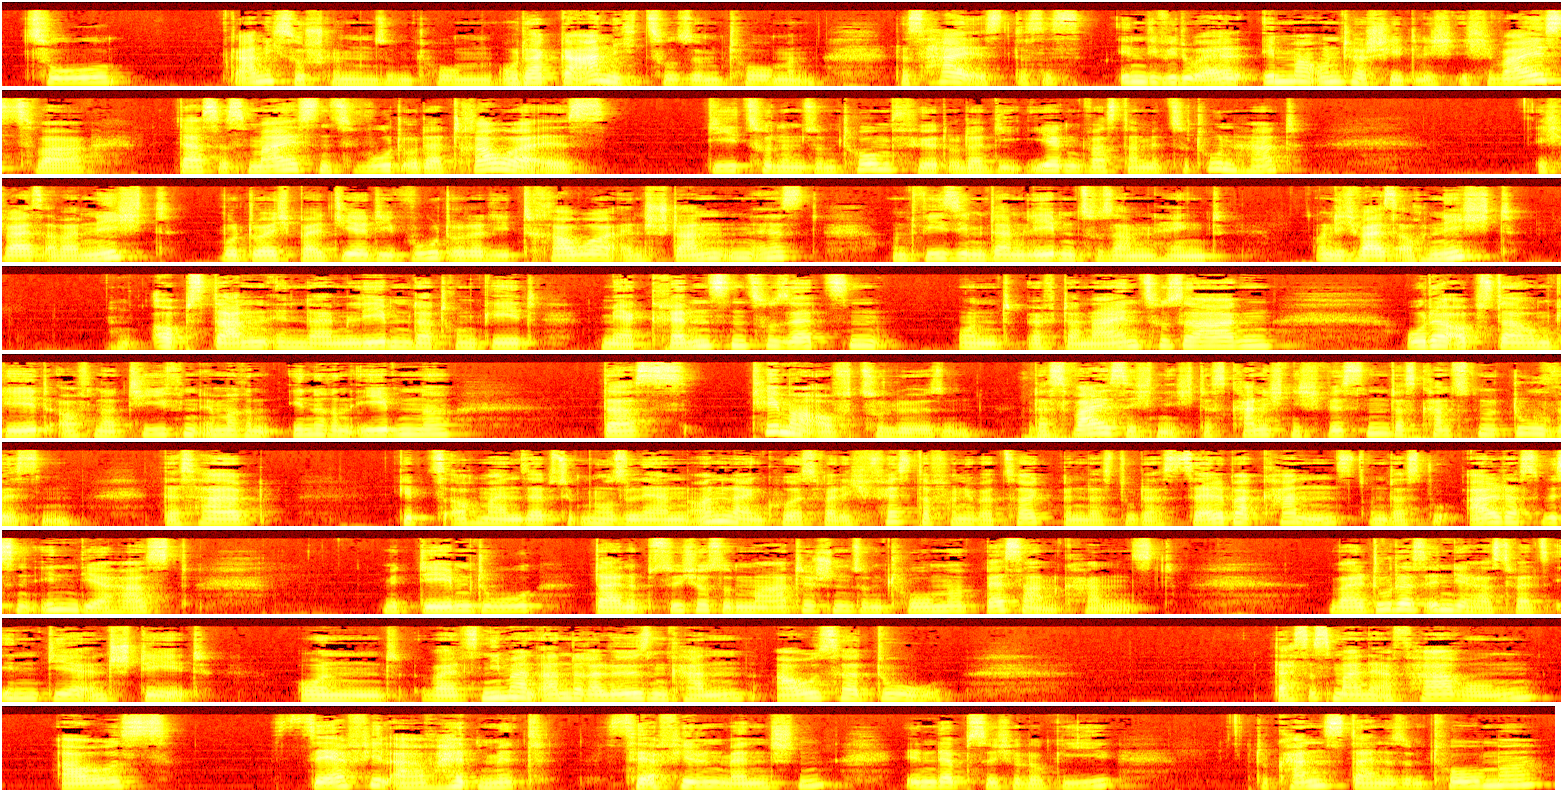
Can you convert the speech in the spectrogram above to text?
zu gar nicht so schlimmen Symptomen oder gar nicht zu Symptomen. Das heißt, das ist individuell immer unterschiedlich. Ich weiß zwar, dass es meistens Wut oder Trauer ist, die zu einem Symptom führt oder die irgendwas damit zu tun hat. Ich weiß aber nicht, wodurch bei dir die Wut oder die Trauer entstanden ist und wie sie mit deinem Leben zusammenhängt. Und ich weiß auch nicht, ob es dann in deinem Leben darum geht, mehr Grenzen zu setzen und öfter Nein zu sagen oder ob es darum geht, auf einer tiefen inneren, inneren Ebene das Thema aufzulösen. Das weiß ich nicht, das kann ich nicht wissen, das kannst nur du wissen. Deshalb gibt's auch meinen Selbsthypnose lernen Online-Kurs, weil ich fest davon überzeugt bin, dass du das selber kannst und dass du all das Wissen in dir hast, mit dem du deine psychosomatischen Symptome bessern kannst. Weil du das in dir hast, weil es in dir entsteht und weil es niemand anderer lösen kann, außer du das ist meine Erfahrung aus sehr viel Arbeit mit sehr vielen Menschen in der Psychologie. Du kannst deine Symptome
